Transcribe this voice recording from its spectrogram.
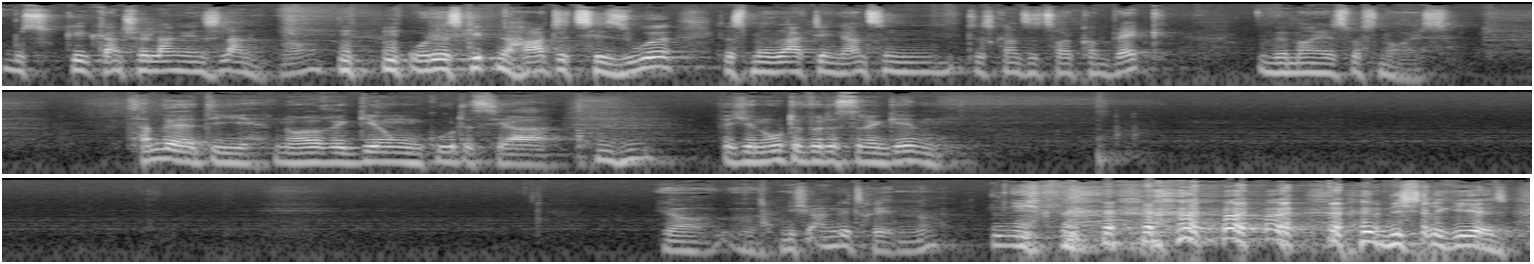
muss, geht ganz schön lange ins Land. Ne? Oder es gibt eine harte Zäsur, dass man sagt, den ganzen, das ganze Zeug kommt weg und wir machen jetzt was Neues. Jetzt haben wir die neue Regierung ein gutes Jahr. Mhm. Welche Note würdest du denn geben? Ja, äh, nicht angetreten, ne? nicht regiert.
